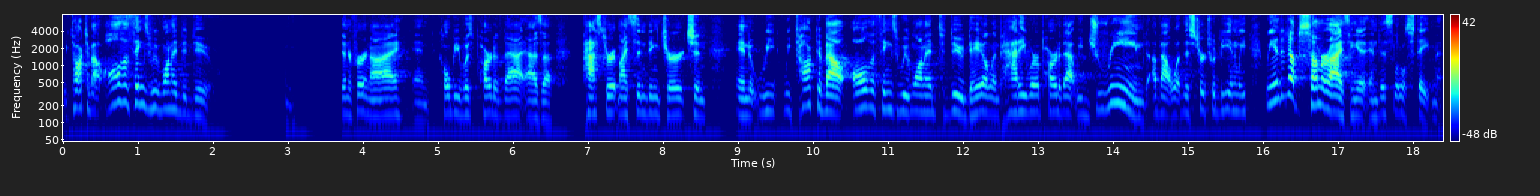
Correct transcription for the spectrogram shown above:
we talked about all the things we wanted to do. And Jennifer and I, and Colby was part of that as a pastor at my sending church. And, and we, we talked about all the things we wanted to do. Dale and Patty were a part of that. We dreamed about what this church would be, and we, we ended up summarizing it in this little statement.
